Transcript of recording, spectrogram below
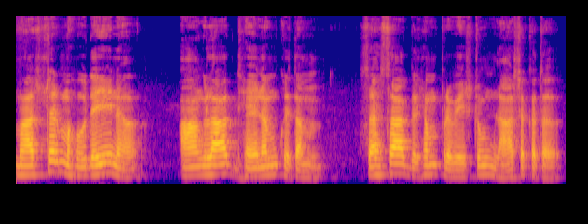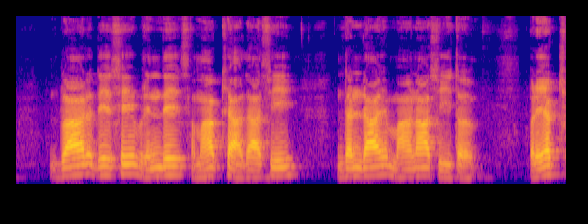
मास्टर महोदयेन आङ्ग्लाध्ययनं कृतं सहसा गृहं प्रवेष्टुं नाशकत। द्वारदेशे वृन्दे समाख्यादासी दण्डायमानासीत् प्रयक्ष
